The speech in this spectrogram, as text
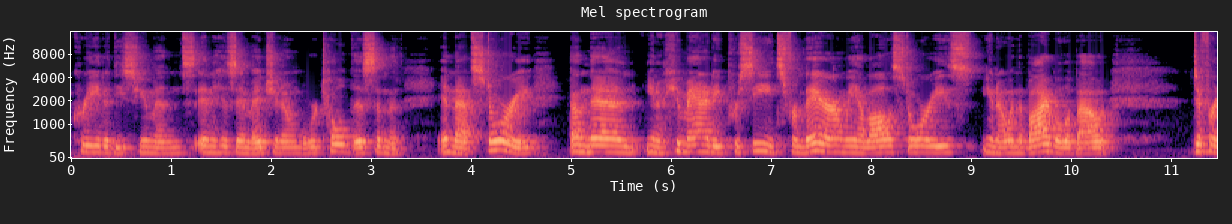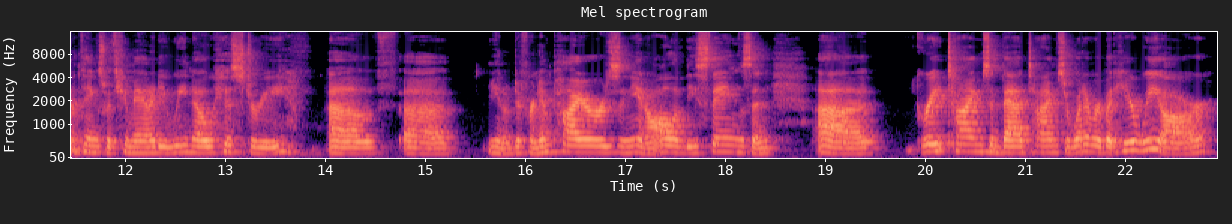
created these humans in His image. You know, we're told this in the in that story, and then you know humanity proceeds from there, and we have all the stories you know in the Bible about different things with humanity. We know history of uh, you know different empires and you know all of these things and uh, great times and bad times or whatever. But here we are.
